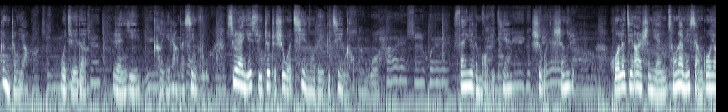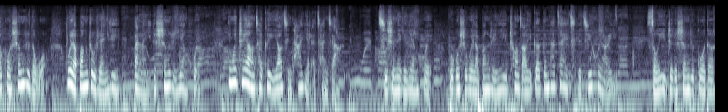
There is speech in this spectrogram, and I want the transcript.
更重要，我觉得仁义可以让他幸福，虽然也许这只是我怯懦的一个借口。三月的某一天是我的生日，活了近二十年，从来没想过要过生日的我，为了帮助仁义办了一个生日宴会。因为这样才可以邀请他也来参加。其实那个宴会不过是为了帮仁义创造一个跟他在一起的机会而已。所以这个生日过得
